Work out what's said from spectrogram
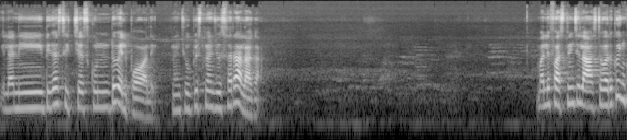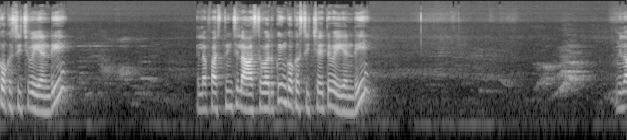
ఇలా నీట్గా స్టిచ్ చేసుకుంటూ వెళ్ళిపోవాలి. నేను చూపిస్తున్నాను చూసారా? అలాగా. మళ్ళీ ఫస్ట్ నుంచి లాస్ట్ వరకు ఇంకొక స్టిచ్ వేయండి. ఇలా ఫస్ట్ నుంచి లాస్ట్ వరకు ఇంకొక స్టిచ్ అయితే వేయండి. ఇలా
